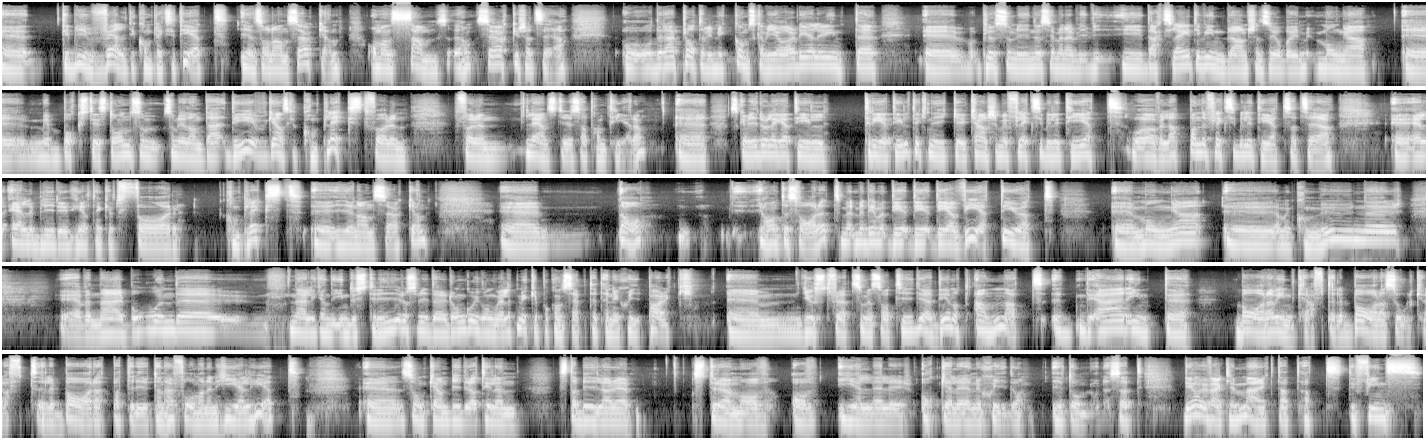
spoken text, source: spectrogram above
Eh, det blir en väldig komplexitet i en sån ansökan om man samsöker så att säga. Och, och, det där pratar vi mycket om. Ska vi göra det eller inte? Eh, plus och minus. Jag menar, vi, vi, I dagsläget i vindbranschen så jobbar ju många eh, med boxtillstånd som, som redan där, det är ganska komplext för en, för en länsstyrelse att hantera. Eh, ska vi då lägga till tre till tekniker, kanske med flexibilitet och överlappande flexibilitet så att säga. Eh, eller, eller blir det helt enkelt för komplext eh, i en ansökan? Eh, ja, jag har inte svaret, men, men det, det, det, jag vet är ju att eh, många eh, ja, kommuner, eh, även närboende, närliggande industrier och så vidare, de går igång väldigt mycket på konceptet energipark. Ehm, just för att, som jag sa tidigare, det är något annat. Det är inte bara vindkraft eller bara solkraft eller bara ett batteri, utan här får man en helhet eh, som kan bidra till en stabilare ström av, av el eller, och eller energi då, i ett område. Så att det har vi verkligen märkt att, att det finns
